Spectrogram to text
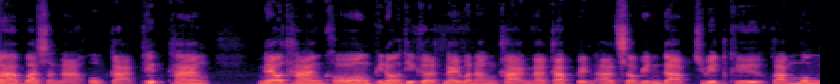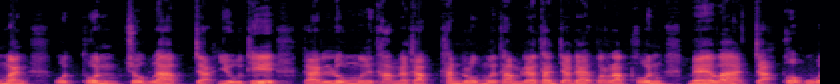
ลาภวาสนาโอกาสทิศทาง แนวทางของพี่น้องที่เกิดในวันอังคารนะครับ เป็นอาสวินดาบชีวิตคือความมุ่งมั่น อดทน โชคลาภจะอยู่ที่การลงมือทำนะครับ ท่านลงมือทำแล้วท่านจะได้รับผล แม้ว่าจะพบอุป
